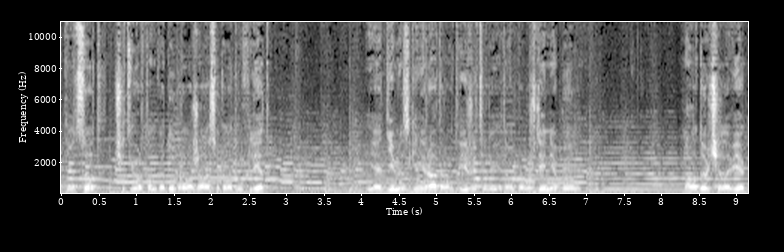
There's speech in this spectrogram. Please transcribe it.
в 1904 году, продолжалось около двух лет. И одним из генераторов, движителей этого пробуждения был молодой человек,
